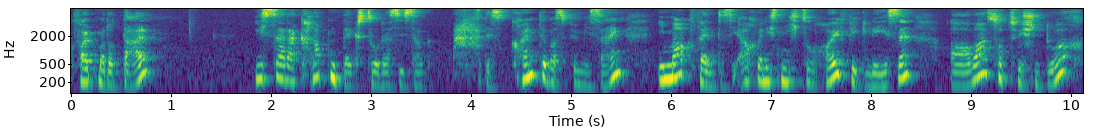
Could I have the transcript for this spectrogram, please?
gefällt mir total. Ist auch der Klappentext so, dass ich sage, ah, das könnte was für mich sein. Ich mag Fantasy, auch wenn ich es nicht so häufig lese, aber so zwischendurch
